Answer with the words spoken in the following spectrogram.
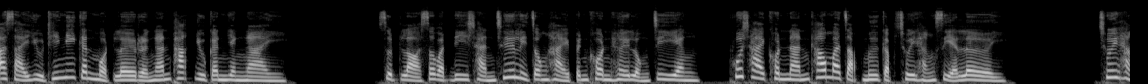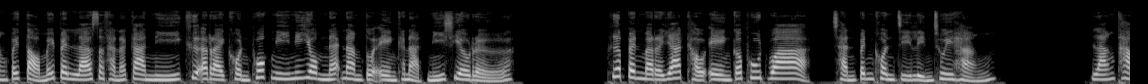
อาศัยอยู่ที่นี่กันหมดเลยหรืองั้นพักอยู่กันยังไง สุดหล่อสวัสดีฉันชื่อหลี่จงไห่เป็นคนเฮยหลงเจียง ผู้ชายคนนั้นเข้ามาจับมือกับชุยหังเสียเลย ชุยหังไปต่อไม่เป็นแล้วสถานการณ์นี้คืออะไรคนพวกนี้นิยมแนะนำตัวเองขนาดนี้เชียวเหรอ เพื่อเป็นมารยาทเขาเองก็พูดว่า ฉันเป็นคนจีหลินชุยหัง ล้างเท้า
